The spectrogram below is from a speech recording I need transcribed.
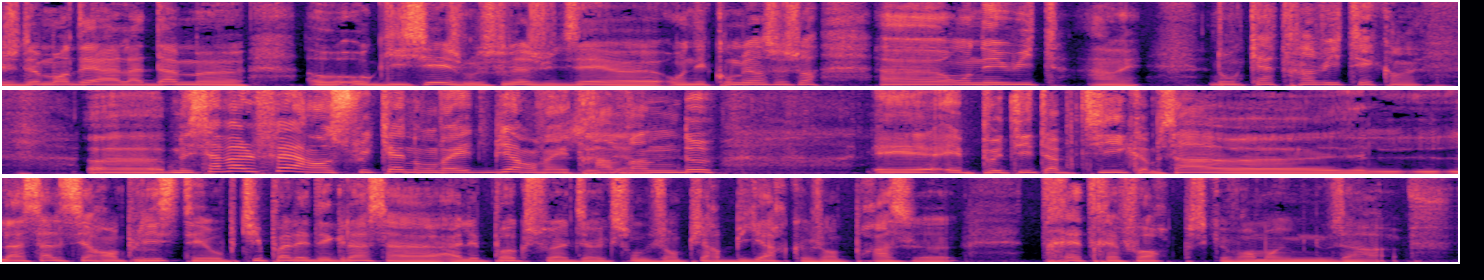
Je demandais à la dame euh, au, au guichet, je me souviens, je lui disais, euh, on est combien ce soir? Euh, On est 8. Ah ouais, donc quatre invités quand même. Euh, mais ça va le faire, hein, ce week-end on va être bien, on va être à Génial. 22. Et, et petit à petit, comme ça, euh, la salle s'est remplie. C'était au Petit Palais des Glaces à, à l'époque, sous la direction de Jean-Pierre Billard, que j'embrasse euh, très très fort, parce que vraiment, il nous a. pff,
